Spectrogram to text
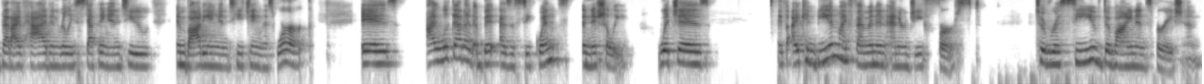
that I've had and really stepping into embodying and teaching this work is I look at it a bit as a sequence initially, which is if I can be in my feminine energy first to receive divine inspiration.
